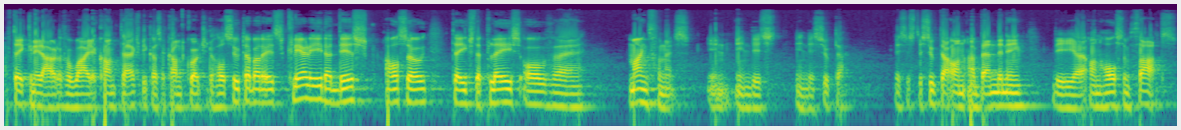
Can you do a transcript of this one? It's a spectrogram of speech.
I've taken it out of a wider context because I can't quote you the whole sutta, but it's clearly that this also takes the place of uh, mindfulness in, in, this, in this sutta. This is the sutta on abandoning the uh, unwholesome thoughts.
